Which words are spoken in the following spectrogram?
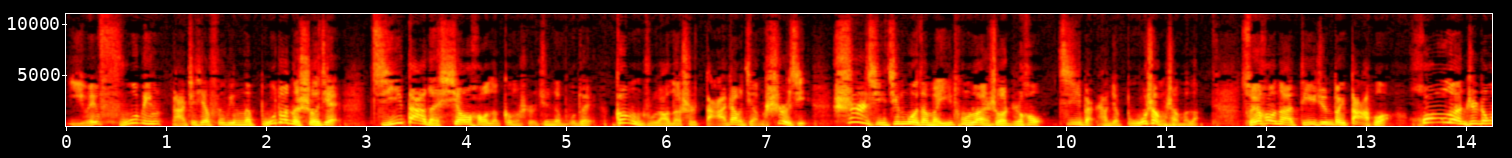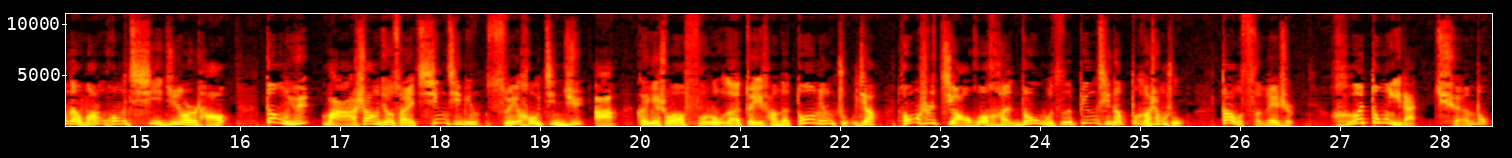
以为伏兵啊。这些伏兵呢，不断的射箭，极大的消耗了更始军的部队。更主要的是，打仗讲士气，士气经过这么一通乱射之后，基本上就不剩什么了。随后呢，敌军被大破，慌乱之中的王匡弃军而逃。邓禹马上就率轻骑兵随后进军啊，可以说俘虏了对方的多名主将，同时缴获很多物资兵器的不可胜数。到此为止，河东一带全部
